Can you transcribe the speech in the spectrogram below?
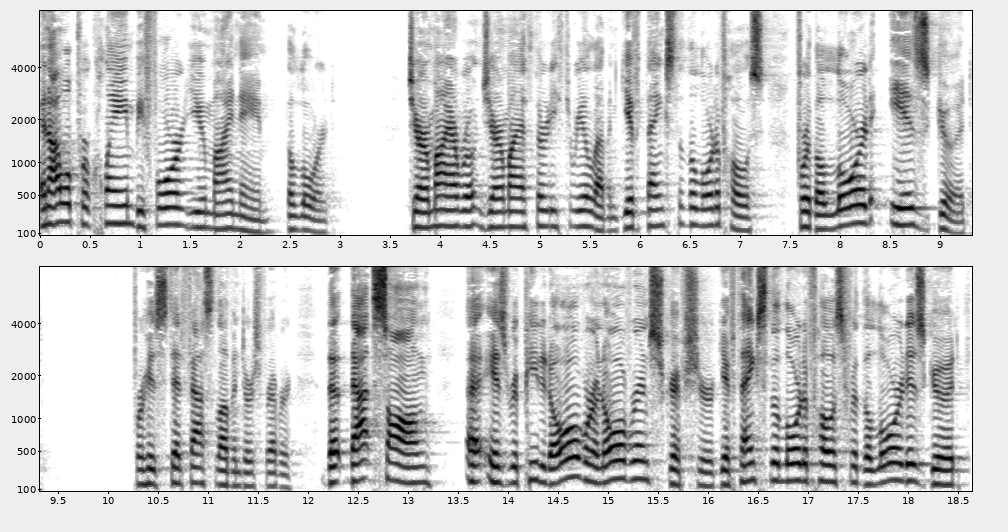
and I will proclaim before you my name, the Lord. Jeremiah wrote in Jeremiah 33, 11, Give thanks to the Lord of hosts, for the Lord is good, for his steadfast love endures forever. That, that song uh, is repeated over and over in Scripture. Give thanks to the Lord of hosts, for the Lord is good,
